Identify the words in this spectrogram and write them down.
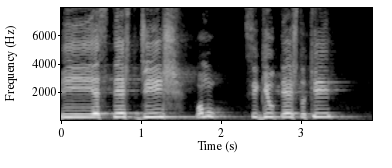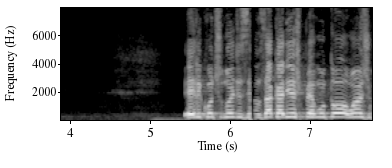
E esse texto diz: vamos seguir o texto aqui. Ele continua dizendo: Zacarias perguntou ao anjo:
